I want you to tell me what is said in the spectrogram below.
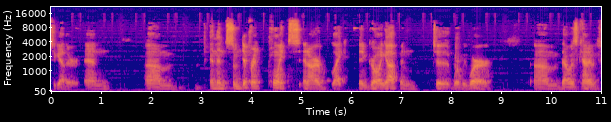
together and um and then some different points in our like in growing up and to where we were um that was kind of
